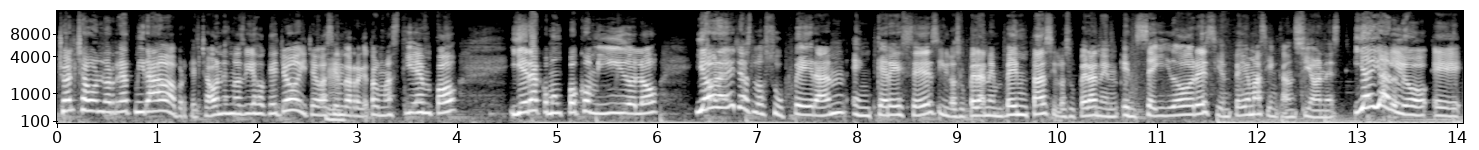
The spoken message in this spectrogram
yo al chabón lo readmiraba porque el chabón es más viejo que yo y lleva haciendo reggaetón más tiempo. Y era como un poco mi ídolo. Y ahora ellas lo superan en creces y lo superan en ventas y lo superan en, en seguidores y en temas y en canciones. Y hay algo eh,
